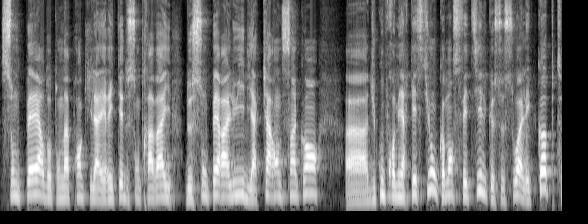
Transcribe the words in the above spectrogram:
son père dont on apprend qu'il a hérité de son travail, de son père à lui il y a 45 ans. Euh, du coup, première question, comment se fait-il que ce soit les Coptes,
